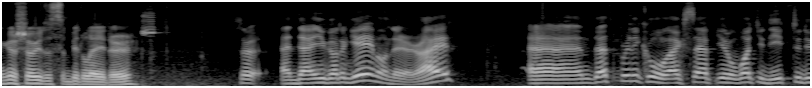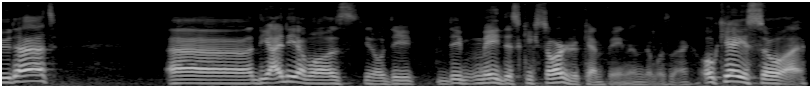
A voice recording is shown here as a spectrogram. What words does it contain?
I'm gonna show you this a bit later. So, and then you got a game on there, right? And that's pretty cool, except, you know, what you need to do that. Uh, the idea was, you know, they, they made this Kickstarter campaign and it was like, okay, so I,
